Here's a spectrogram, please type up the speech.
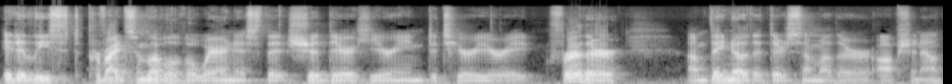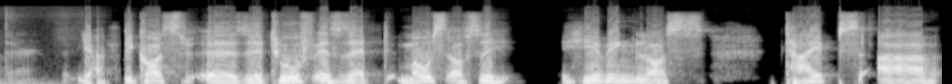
it at least provides some level of awareness that should their hearing deteriorate further, um, they know that there's some other option out there. Yeah, because uh, the truth is that most of the hearing loss types are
